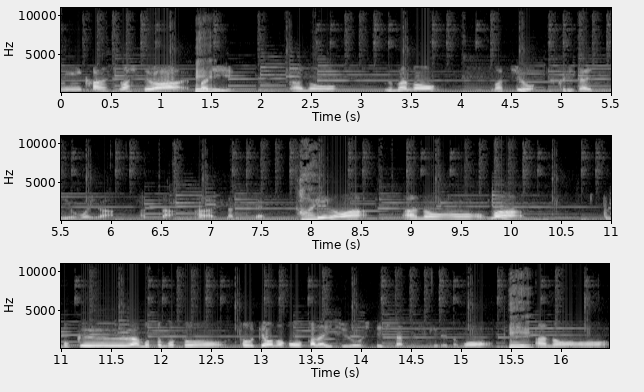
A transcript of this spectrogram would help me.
に関しましては、やっぱり、ええ、あの馬の街を作りたいっていう思いがあったからなんですね。はい、っていうのは、あのまあ、僕はもともと東京の方から移住をしてきたんですけれども、ええ、あの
